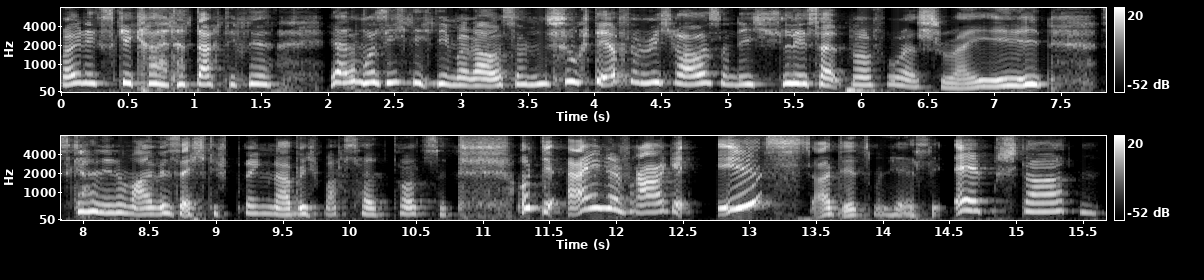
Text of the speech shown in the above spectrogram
räudigst gekrallt. Dann dachte ich mir, ja, da muss ich nicht immer raus. Und sucht der für mich raus und ich lese halt nur vor. Schwein. Das kann ich normal bis 60 bringen, aber ich mache es halt trotzdem. Und die eine Frage ist, also jetzt mal hier die App starten.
